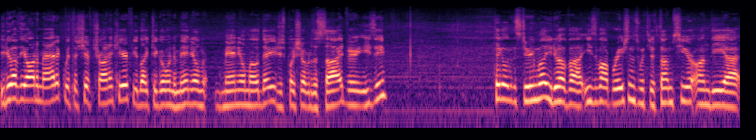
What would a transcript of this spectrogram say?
You do have the automatic with the Shiftronic here. If you'd like to go into manual manual mode there, you just push it over to the side. Very easy. Take a look at the steering wheel. You do have uh, ease of operations with your thumbs here on the uh,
